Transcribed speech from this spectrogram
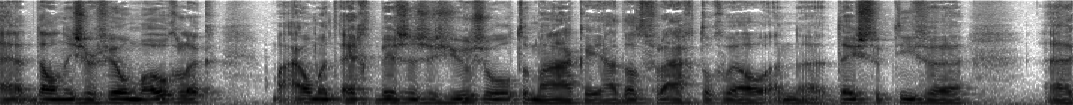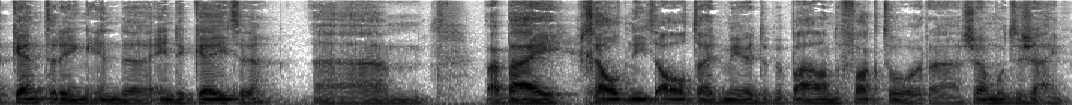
Uh, dan is er veel mogelijk. Maar om het echt business as usual te maken, ja, dat vraagt toch wel een destructieve kentering in de, in de keten. Um, waarbij geld niet altijd meer de bepalende factor zou moeten zijn.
